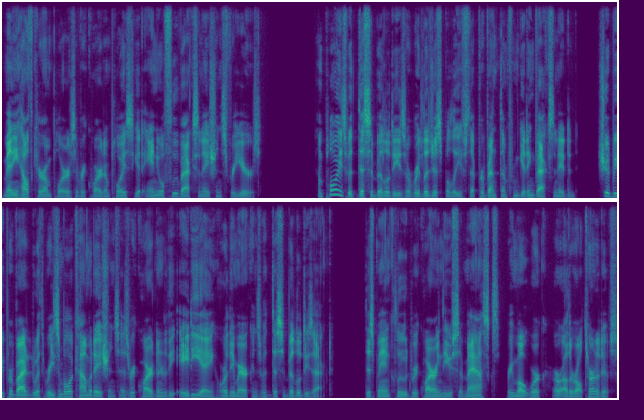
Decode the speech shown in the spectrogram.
Many healthcare employers have required employees to get annual flu vaccinations for years. Employees with disabilities or religious beliefs that prevent them from getting vaccinated should be provided with reasonable accommodations as required under the ADA or the Americans with Disabilities Act. This may include requiring the use of masks, remote work, or other alternatives.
